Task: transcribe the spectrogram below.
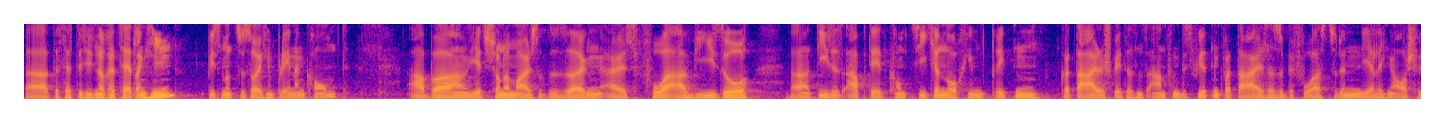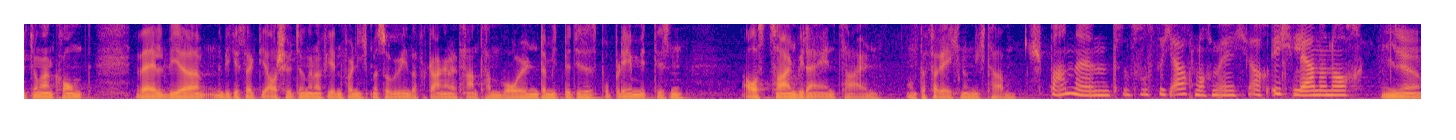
das heißt, das ist noch eine Zeit lang hin, bis man zu solchen Plänen kommt aber jetzt schon einmal sozusagen als Voraviso, äh, dieses Update kommt sicher noch im dritten Quartal, spätestens Anfang des vierten Quartals, also bevor es zu den jährlichen Ausschüttungen kommt, weil wir, wie gesagt, die Ausschüttungen auf jeden Fall nicht mehr so wie in der Vergangenheit handhaben wollen, damit wir dieses Problem mit diesen Auszahlen wieder einzahlen und der Verrechnung nicht haben. Spannend, das wusste ich auch noch nicht. Auch ich lerne noch ja.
